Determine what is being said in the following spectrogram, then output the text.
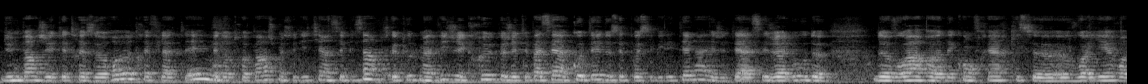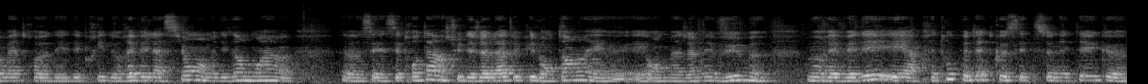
D'une part, j'ai été très heureux, très flatté, mais d'autre part, je me suis dit tiens, c'est bizarre parce que toute ma vie j'ai cru que j'étais passé à côté de cette possibilité-là et j'étais assez jaloux de, voir euh, des confrères qui se voyaient remettre des, des prix de révélation en me disant moi euh, c'est trop tard, je suis déjà là depuis longtemps et, et on ne m'a jamais vu me, me, révéler et après tout peut-être que ce n'était que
